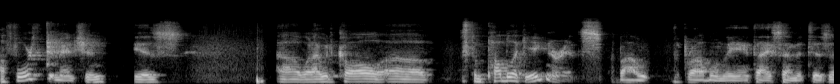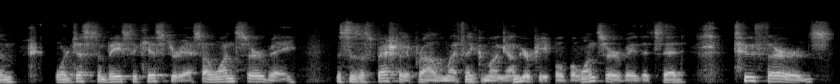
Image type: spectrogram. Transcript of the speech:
A fourth dimension is uh, what I would call uh, some public ignorance about the problem of the anti-Semitism, or just some basic history. I saw one survey. This is especially a problem, I think, among younger people. But one survey that said two thirds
